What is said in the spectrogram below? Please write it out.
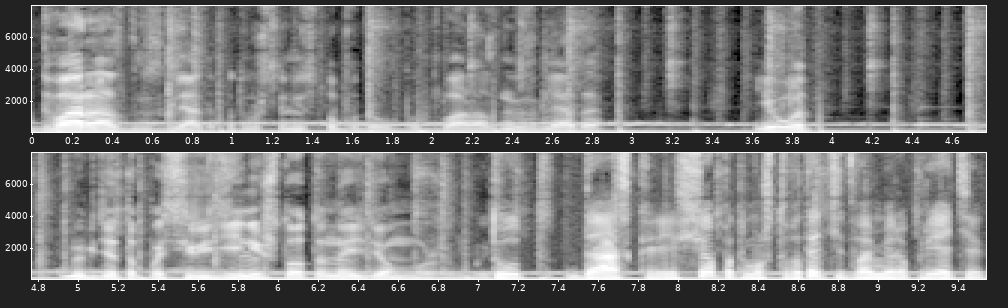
два разных взгляда, потому что не стопудово будут два разных взгляда. И вот мы где-то посередине что-то найдем, может быть. Тут, да, скорее всего, потому что вот эти два мероприятия,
